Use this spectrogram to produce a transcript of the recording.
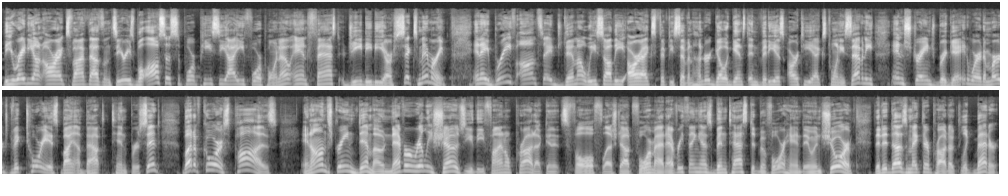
the Radeon RX 5000 series will also support PCIe 4.0 and fast GDDR6 memory. In a brief onstage demo, we saw the RX 5700 go against NVIDIA's RTX 2070 in Strange Brigade, where it emerged victorious by about 10%. But of course, pause. An on screen demo never really shows you the final product in its full, fleshed out format. Everything has been tested beforehand to ensure that it does make their product look better.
